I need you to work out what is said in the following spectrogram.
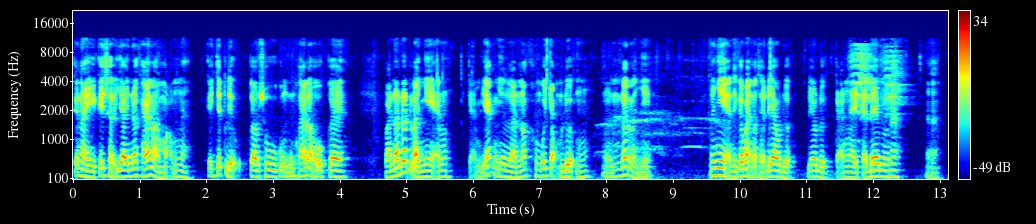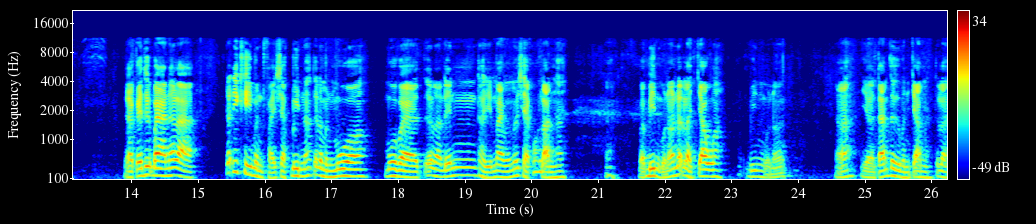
cái này cái sợi dây nó khá là mỏng nè. Cái chất liệu cao su cũng khá là ok. Và nó rất là nhẹ luôn. Cảm giác như là nó không có trọng lượng nó rất là nhẹ. Nó nhẹ thì các bạn có thể đeo được. Đeo được cả ngày cả đêm luôn ha. À. và cái thứ ba nữa là rất ít khi mình phải sạc pin đó. Tức là mình mua mua về tức là đến thời điểm này mình mới sạc một lần thôi à và pin của nó rất là trâu pin của nó đó, giờ 84 phần trăm. Tức là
